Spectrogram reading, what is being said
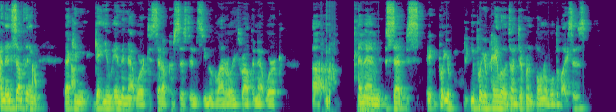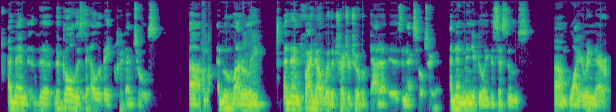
and then something that can get you in the network to set up persistence. You move laterally throughout the network, um, and then set put your you put your payloads on different vulnerable devices, and then the the goal is to elevate credentials um, and move laterally and then find out where the treasure trove of data is and exfiltrate it, and then manipulate the systems um, while you're in there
